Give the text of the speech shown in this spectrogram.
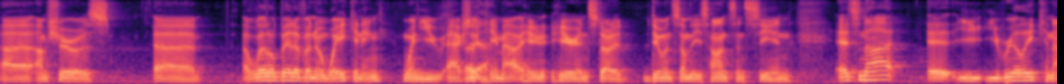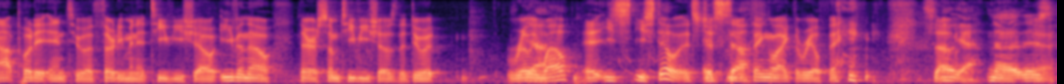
Uh, I'm sure it was. Uh, a little bit of an awakening when you actually Oh, yeah. came out here, here and started doing some of these hunts and seeing it's not it, you, you really cannot put it into a 30 minute TV show even though there are some TV shows that do it really Yeah. well it, you, you still it's just tough. nothing like the real thing so Oh yeah, no, there's Yeah.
